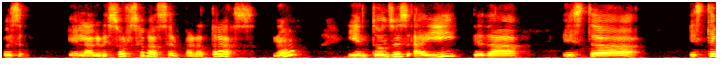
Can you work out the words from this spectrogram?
pues el agresor se va a hacer para atrás, ¿no? Y entonces ahí te da esta este,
